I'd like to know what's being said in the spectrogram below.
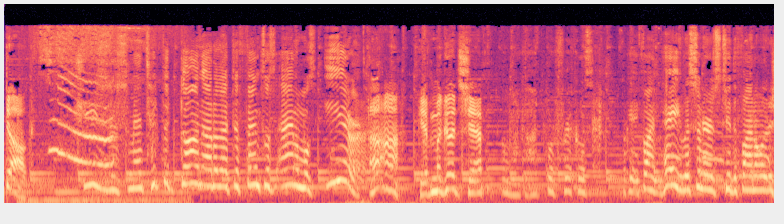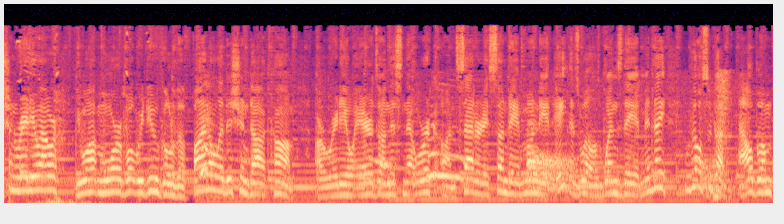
dog. Jesus, man, take the gun out of that defenseless animal's ear. Uh-uh. Give him a good, Chef. Oh my god, poor Freckles. Okay, fine. Hey, listeners to the Final Edition Radio Hour, you want more of what we do, go to thefinaledition.com. Our radio airs on this network on Saturday, Sunday, and Monday at 8, as well as Wednesday at midnight. We've also got an album,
